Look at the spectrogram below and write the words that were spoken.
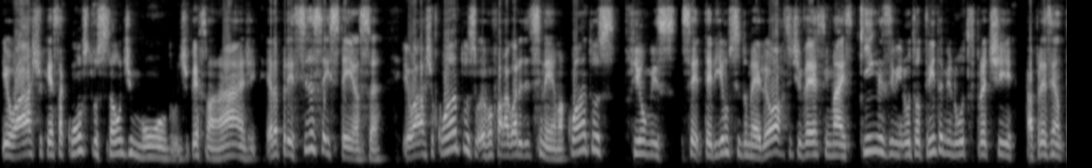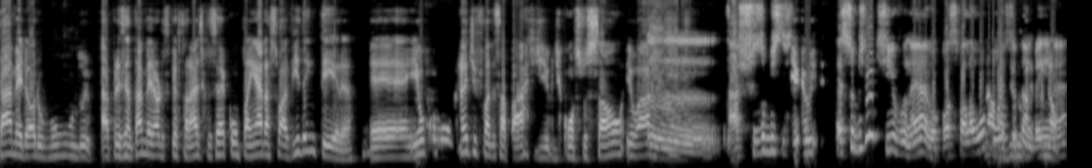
Eu acho que essa construção de mundo, de personagem, ela precisa ser extensa. Eu acho quantos, eu vou falar agora de cinema, quantos filmes teriam sido melhor se tivessem mais 15 minutos ou 30 minutos para te apresentar melhor o mundo, apresentar melhor os personagens que você vai acompanhar a sua vida inteira. É, eu, como um grande fã dessa parte de, de construção, eu acho que. Hum, acho sub- Eu, eu- é subjetivo, né? Eu posso falar o oposto não- também, não, né?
